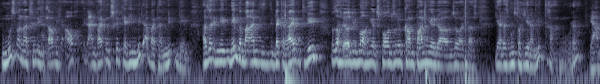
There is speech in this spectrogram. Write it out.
Nun muss man natürlich, glaube ich, auch in einem weiteren Schritt ja die Mitarbeiter mitnehmen. Also den, nehmen wir mal an, den Bäckereibetrieb und sagen, ja, die machen jetzt bei uns so eine Kampagne da und so etwas. Ja, das muss doch jeder mittragen, oder? Ja,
